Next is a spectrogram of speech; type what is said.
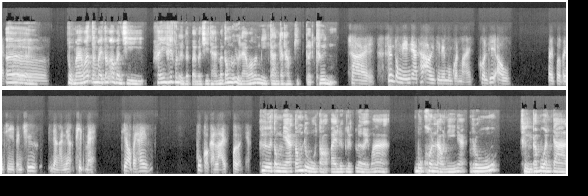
กๆเออ ถูกไหมว่าทำไมต้องเอาบัญชี ให้ให้คนอื่นไปเปิดบัญชีแทนมันต้องรู้อยู่แล้วว่ามันมีการกระทำผิดเกิดขึ้น ใช่ ซึ่งตรงนี้เนี่ยถ้าเอาจริงๆในมุมกฎหมาย คนที่เอาไปเปิดบัญชีเป็นชื่ออย่างนั้นเนี่ย ผิดไหมที่เอาไปให้ผู้ก่อการร้ายเปิดเนี่ย คือตรงเนี้ยต้องดูต่อไปลึกๆเลยว่า บุคคลเหล่านี้เนี่ย รู้ถึงกระบวนการ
